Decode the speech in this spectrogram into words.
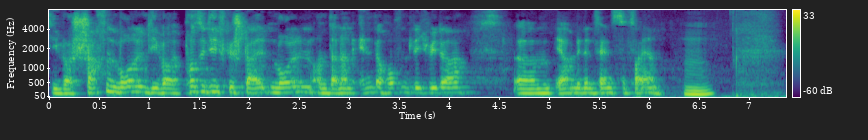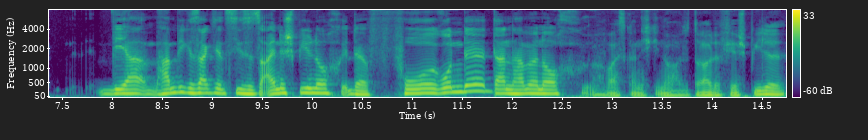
die wir schaffen wollen, die wir positiv gestalten wollen und dann am Ende hoffentlich wieder ähm, ja, mit den Fans zu feiern. Mhm. Wir haben, wie gesagt, jetzt dieses eine Spiel noch in der Vorrunde. Dann haben wir noch, ich weiß gar nicht genau, also drei oder vier Spiele.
